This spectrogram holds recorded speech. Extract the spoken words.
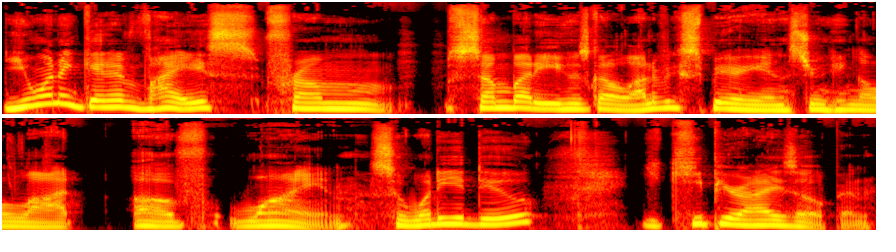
You want to get advice from somebody who's got a lot of experience drinking a lot of wine. So what do you do? You keep your eyes open.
